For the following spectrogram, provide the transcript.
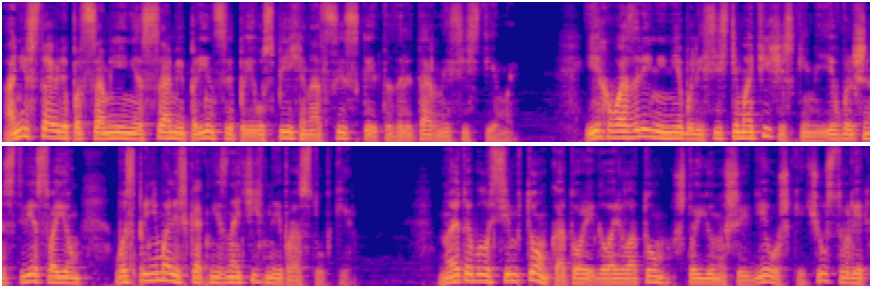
они ставили под сомнение сами принципы и успехи нацистской тоталитарной системы. Их воззрения не были систематическими и в большинстве своем воспринимались как незначительные проступки. Но это был симптом, который говорил о том, что юноши и девушки чувствовали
